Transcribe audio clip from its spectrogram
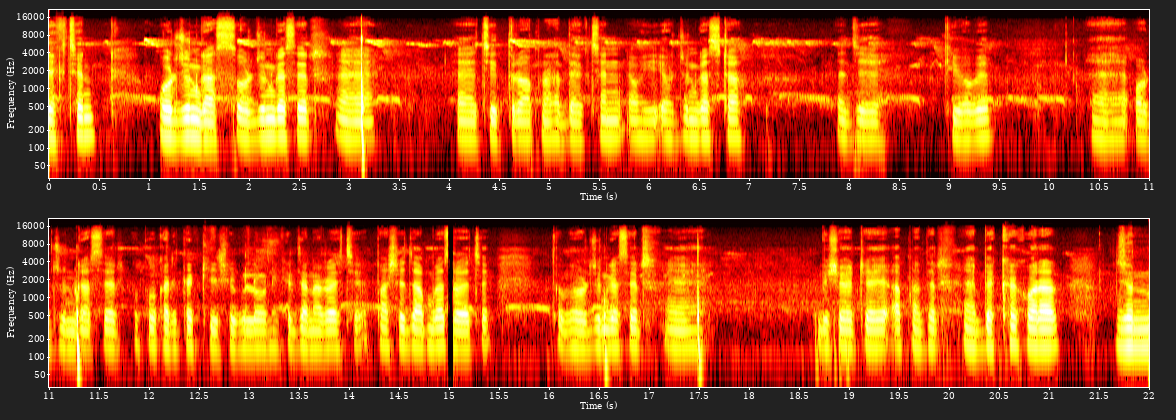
দেখছেন? অর্জুন গাছ। অর্জুন গাছের চিত্র আপনারা দেখছেন? ওই অর্জুন গাছটা, যে কীভাবে অর্জুন গাছের উপকারিতা কী সেগুলো অনেকের জানা রয়েছে। পাশে জাম গাছ রয়েছে। তবে অর্জুন গাছের বিষয়টি আপনাদের ব্যাখ্যা করার জন্য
